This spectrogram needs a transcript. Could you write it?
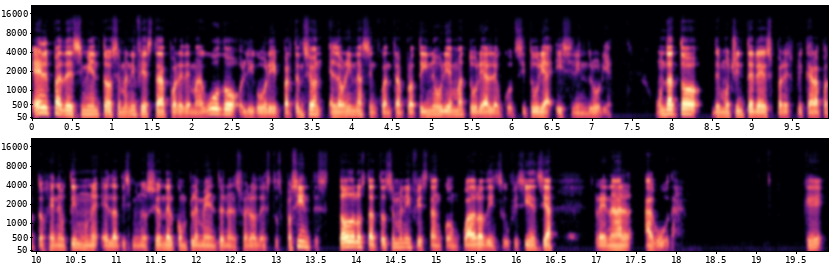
El padecimiento se manifiesta por edema agudo, oliguria hipertensión. En la orina se encuentra proteinuria, hematuria, leucocituria y cilindruria. Un dato de mucho interés para explicar la patogenia autoinmune es la disminución del complemento en el suero de estos pacientes. Todos los datos se manifiestan con cuadro de insuficiencia renal aguda. Qué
